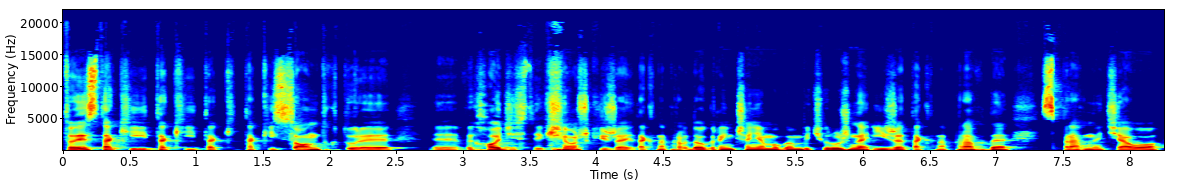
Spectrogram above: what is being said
To jest taki, taki, taki, taki sąd, który wychodzi z tej książki, że tak naprawdę ograniczenia mogą być różne i że tak naprawdę sprawne ciało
